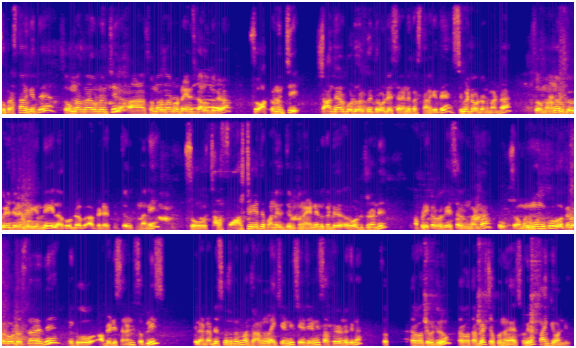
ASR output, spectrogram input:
సో ప్రస్తుతానికైతే సోమనాథ్ నగర్ నుంచి ఆ, సోమనాథ్ నగర్లో డ్రైనేజ్ కాలం ఉంది కదా. సో అక్కడ నుంచి శాంతినగర్ బోర్డు వరకు అయితే రోడ్ వేస్తారండి ప్రస్తుతానికైతే. సిమెంట్ రోడ్ అనమాట సో మనం ఒక వీడియో చేయడం జరిగింది. ఇలా రోడ్ అప్డేట్ అయితే జరుగుతుందని. సో చాలా ఫాస్ట్గా అయితే పనులు అయితే జరుగుతున్నాయండి. ఎందుకంటే రోడ్డు చూడండి అప్పుడు ఇక్కడ వరకు వేస్తారనమాట సో ముందు ముందుకు ఎక్కడ వరకు రోడ్ వస్తుంది అనేది మీకు అప్డేట్ ఇస్తానండి. సో ప్లీజ్ ఇలాంటి అప్డేట్స్ కోసం మా ఛానల్ లైక్ చేయండి షేర్ చేయండి సబ్స్క్రైబ్ చేయండి ఓకేనా తర్వాత వీడియోలో తర్వాత అప్డేట్ చెప్పుకుందాం గాయస్ ఓకేనా థ్యాంక్ యూ అండి.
